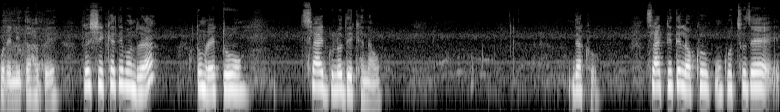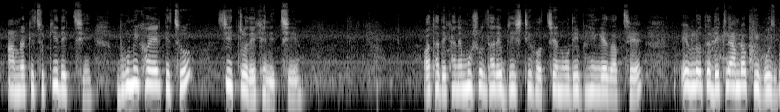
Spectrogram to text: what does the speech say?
করে নিতে হবে। তো শিক্ষার্থী বন্ধুরা, তোমরা একটু স্লাইডগুলো দেখে নাও। দেখো স্লাইডটিতে লক্ষ্য করছ যে আমরা কিছু কি দেখছি? ভূমিক্ষয়ের কিছু চিত্র দেখে নিচ্ছি। অর্থাৎ এখানে মুষলধারে বৃষ্টি হচ্ছে, নদী ভেঙে যাচ্ছে। এগুলোতে দেখলে আমরা কি বুঝব?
